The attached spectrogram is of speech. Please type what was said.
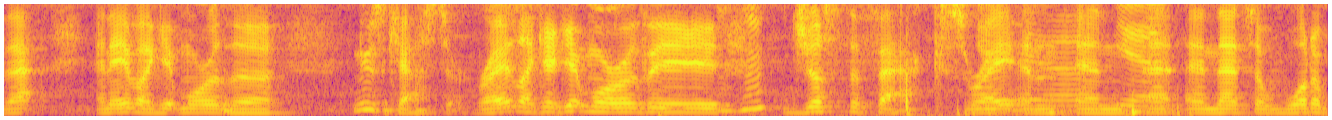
that. And Ava, I get more of the newscaster, right? Like I get more of the just the facts, right? And Yeah. and Yeah. and that's a what a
